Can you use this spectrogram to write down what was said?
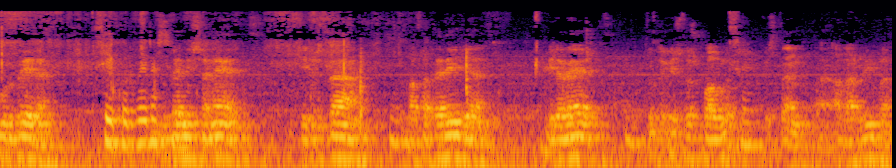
Corbera, Sí, Corbera sí. Benissanet, Ginestar, La Fatarella, Miravet, tots aquests pobles Sí. que estan a la riba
